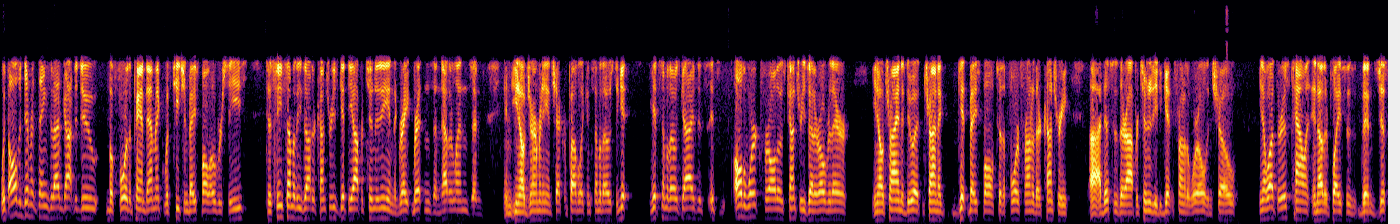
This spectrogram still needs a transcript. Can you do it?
with all the different things that I've gotten to do before the pandemic with teaching baseball overseas. To see some of these other countries get the opportunity, and the Great Britain and Netherlands and and you know Germany and Czech Republic and some of those to get to get some of those guys. It's it's all the work for all those countries that are over there, you know, trying to do it, and trying to get baseball to the forefront of their country. Uh, this is their opportunity to get in front of the world and show you know what? There is talent in other places than just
